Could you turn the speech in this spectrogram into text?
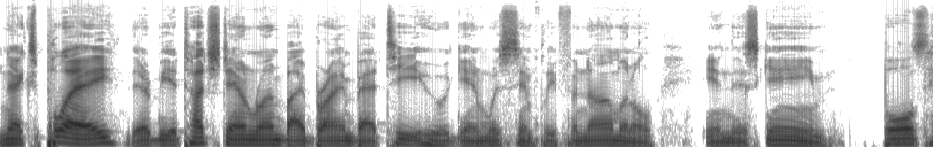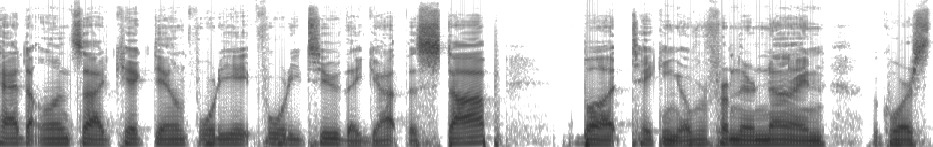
next play, there'd be a touchdown run by Brian Battie, who again was simply phenomenal in this game. Bulls had to onside kick down 48 42. They got the stop, but taking over from their nine, of course,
